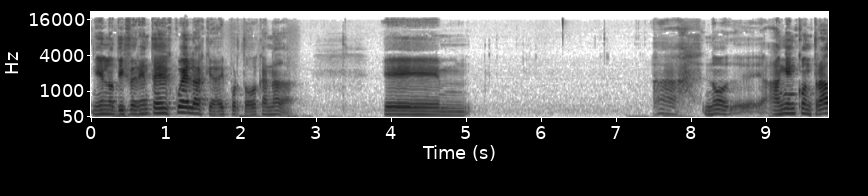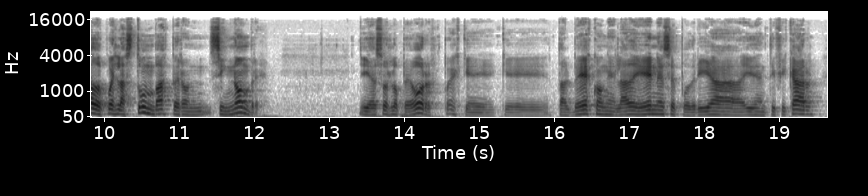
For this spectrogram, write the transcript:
Y en las diferentes escuelas que hay por todo Canadá, em, ah, no, han encontrado pues las tumbas, pero sin nombre. Y eso es lo peor, pues que, tal vez con el ADN se podría identificar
